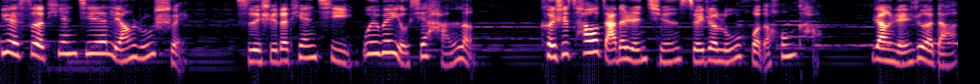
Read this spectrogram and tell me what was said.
月色天阶凉如水，此时的天气微微有些寒冷，可是嘈杂的人群随着炉火的烘烤，让人热得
